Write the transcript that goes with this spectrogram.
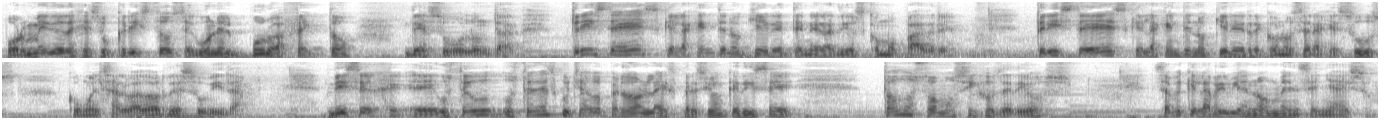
por medio de Jesucristo según el puro afecto de su voluntad. Triste es que la gente no quiere tener a Dios como Padre. Triste es que la gente no quiere reconocer a Jesús como el Salvador de su vida. Dice, eh, usted, usted ha escuchado, perdón, la expresión que dice, todos somos hijos de Dios. ¿Sabe que la Biblia no me enseña eso?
